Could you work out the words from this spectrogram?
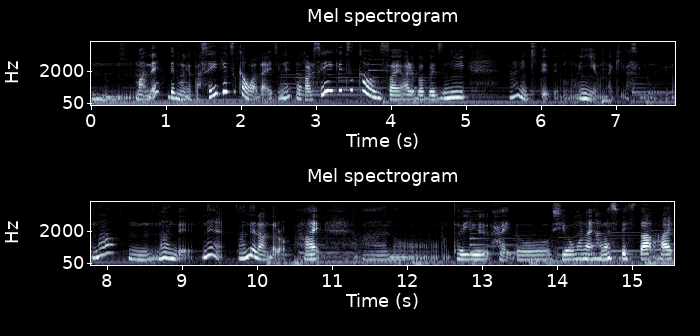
うん、まあねでもやっぱ清潔感は大事ねだから清潔感さえあれば別に何着ててもいいような気がするんだけどな、うん、なんでねなんでなんだろうはいあの、というはいどうしようもない話でした。はい。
